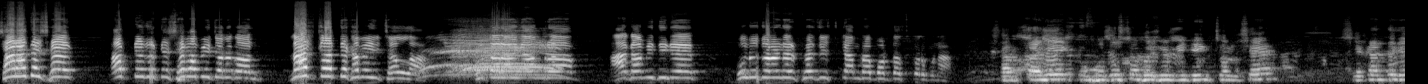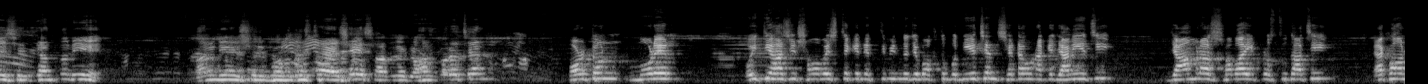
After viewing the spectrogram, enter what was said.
সারা দেশে আপনাদেরকে সেভাবেই জনগণ কার্ড দেখাবে ইনশাল্লাহ সুতরাং আমরা আগামী দিনে কোন ধরনের ফেসিস্টকে আমরা বরদাস্ত করব না। সাপ্তাহিক উপদেষ্টা পরিষদ মিটিং চলছে। সেখান থেকে সিদ্ধান্ত নিয়ে মাননীয় শিল্প উপদেষ্টা এসে সরকার গ্রহণ করেছেন। পল্টন মোড়ের ঐতিহাসিক সমাবেশ থেকে নেতৃবৃন্দ যে বক্তব্য দিয়েছেন সেটা ওনাকে জানিয়েছি যে আমরা সবাই প্রস্তুত আছি। এখন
